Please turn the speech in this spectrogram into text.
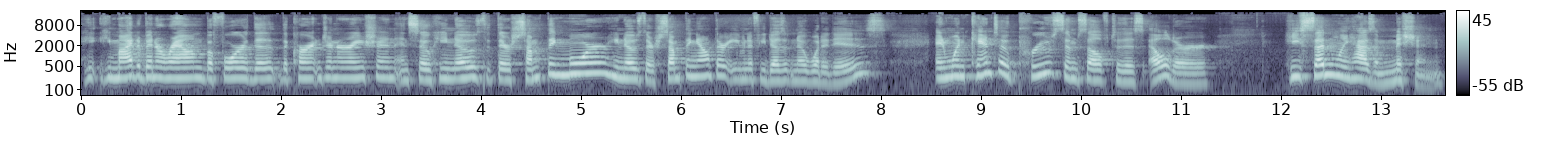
he, he might have been around before the, the current generation and so he knows that there's something more he knows there's something out there even if he doesn't know what it is and when canto proves himself to this elder he suddenly has a mission.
